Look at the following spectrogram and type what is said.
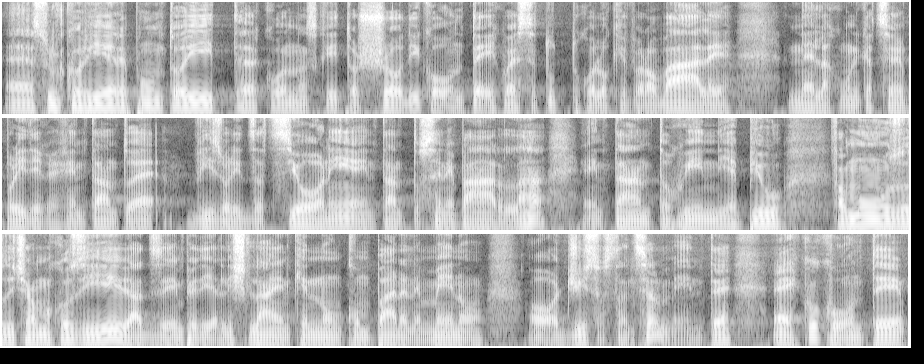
eh, sul Corriere.it con scritto show di Conte e questo è tutto quello che però vale nella comunicazione politica che intanto è visualizzazioni e intanto se ne parla e intanto quindi è più famoso diciamo così ad esempio di Alice Line che non compare nemmeno oggi sostanzialmente ecco Conte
